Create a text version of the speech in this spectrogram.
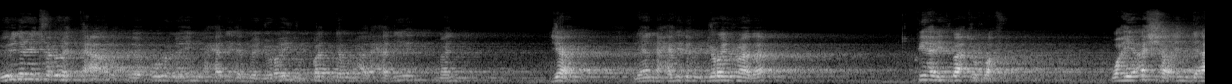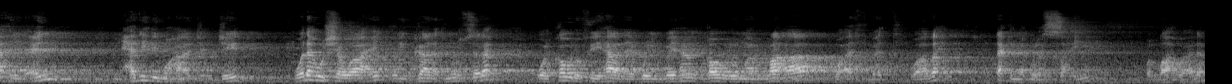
يريدون أن يدفعون التعارض فيقولون إن حديث ابن جريج مقدم على حديث من؟ جاء لأن حديث ابن جريج ماذا؟ فيها إثبات الرفع. وهي أشهر عند أهل العلم من حديث مهاجر جيد. وله شواهد وإن كانت مرسلة والقول في هذا يقول البيهقي قول من رأى وأثبت واضح؟ لكن نقول الصحيح والله أعلم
